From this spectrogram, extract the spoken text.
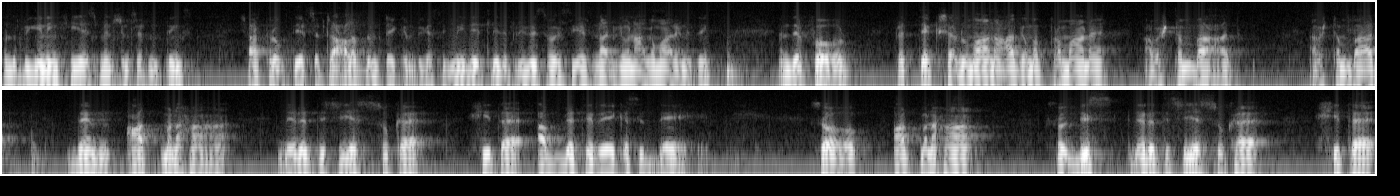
from the beginning he has mentioned certain things, Shastra Ukti, etc., all of them taken, because immediately the previous verse he has not given Agama or anything. And therefore, Pratyaksha Anumana Agama Pramana Avashtambat, Avashtambat, then Atmanaha Niratishiya Sukha Hita Avyatireka Siddhe. So, Atmanaha, so this Niratishiya Sukha Hita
